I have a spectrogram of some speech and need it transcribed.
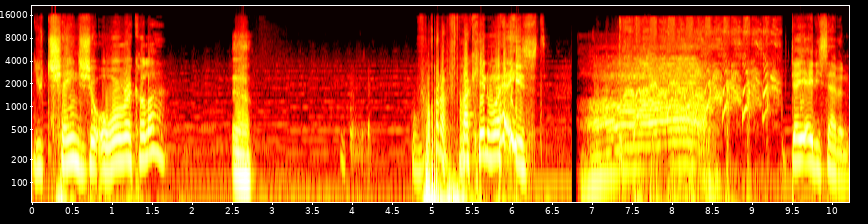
You changed your aura color? Yeah. What a fucking waste! Oh. Day 87.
